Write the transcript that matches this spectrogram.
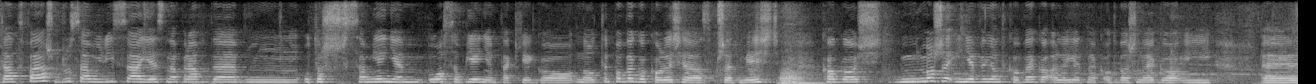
ta twarz Bruce'a Willisa jest naprawdę mm, utożsamieniem, uosobieniem takiego no, typowego kolesia z przedmieść. Kogoś może i niewyjątkowego, ale jednak odważnego i e,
